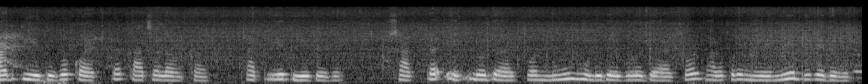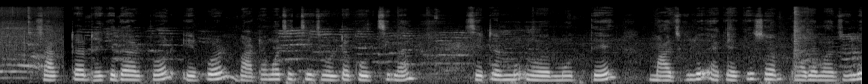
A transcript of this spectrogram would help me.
আর দিয়ে দেবো কয়েকটা কাঁচা লঙ্কা। ফাটিয়ে দিয়ে দেবো। শাকটা এগুলো দেওয়ার পর নুন, হলুদের গুঁড়ো দেওয়ার পর ভালো করে নেড়ে নিয়ে ঢেকে দেবো। শাকটা ঢেকে দেওয়ার পর এরপর বাটা মাছের যে ঝোলটা করছিলাম, সেটার মধ্যে মাছগুলো একে একে সব ভাজা মাছগুলো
